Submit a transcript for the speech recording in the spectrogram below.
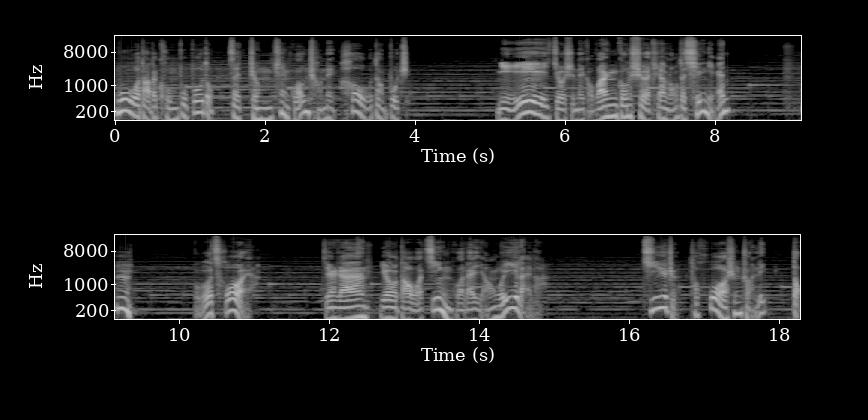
莫大的恐怖波动在整片广场内浩荡不止。你就是那个弯弓射天龙的青年？嗯。不错呀，竟然又到我晋国来扬威来了。接着他话声转厉道：“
